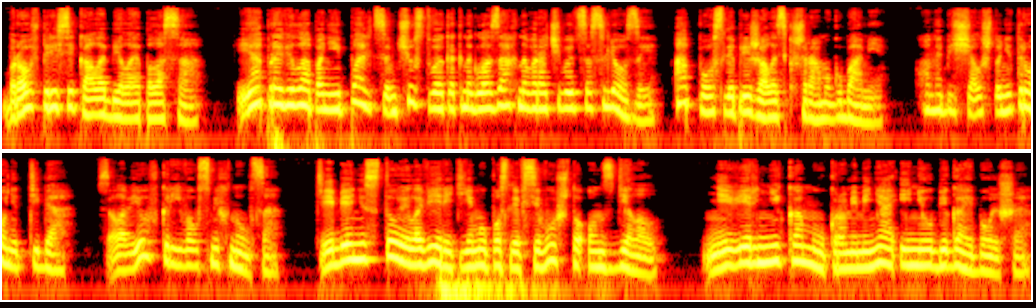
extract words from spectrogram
Бровь пересекала белая полоса. Я провела по ней пальцем, чувствуя, как на глазах наворачиваются слезы, а после прижалась к шраму губами. «Он обещал, что не тронет тебя». Соловьев криво усмехнулся. «Тебе не стоило верить ему после всего, что он сделал. «Не верь никому, кроме меня, и не убегай больше.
